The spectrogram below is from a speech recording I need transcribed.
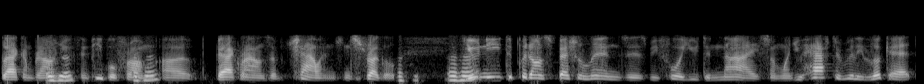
black and brown Mhm. youth, and people from Mhm. uh, backgrounds of challenge and struggle, Mhm. you need to put on special lenses before you deny someone. You have to really look at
